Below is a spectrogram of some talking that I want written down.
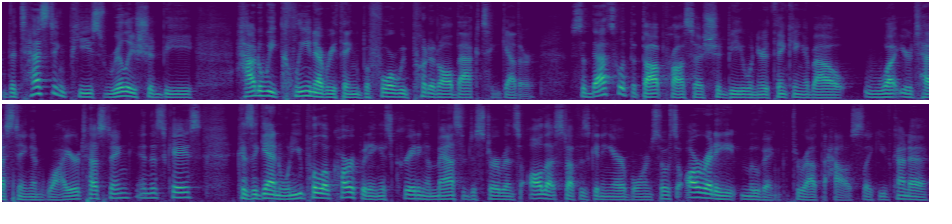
The testing piece really should be how do we clean everything before we put it all back together? So that's what the thought process should be when you're thinking about what you're testing and why you're testing in this case. Because again, when you pull up carpeting, it's creating a massive disturbance. All that stuff is getting airborne. So it's already moving throughout the house. Like you've kind of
